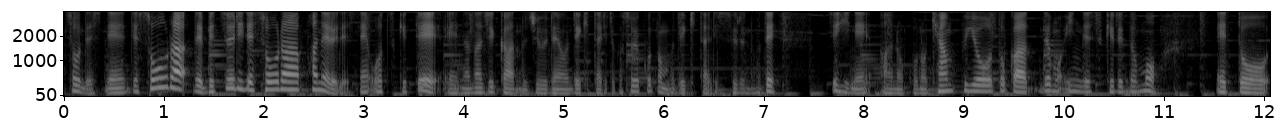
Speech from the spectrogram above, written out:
そうですね。で、ソーラー、で別売りでソーラーパネルですね、をつけて、え、7時間の充電をできたりとか、そういうこともできたりするので、ぜひね、あの、このキャンプ用とかでもいいんですけれども、えっと、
